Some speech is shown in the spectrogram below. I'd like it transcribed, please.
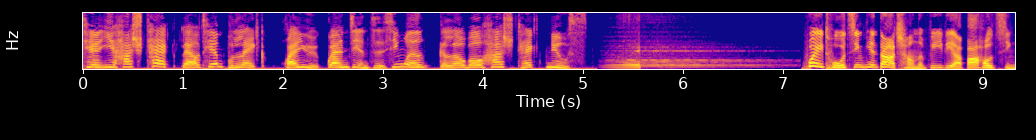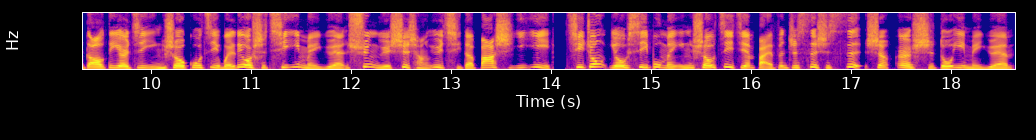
天一 hashtag 聊天不累，寰宇关键字新闻 global hashtag news。绘图晶片大厂的 NVIDIA 八号警告，第二季营收估计为六十七亿美元，逊于市场预期的八十一亿。其中，游戏部门营收季减百分之四十四，剩二十多亿美元。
